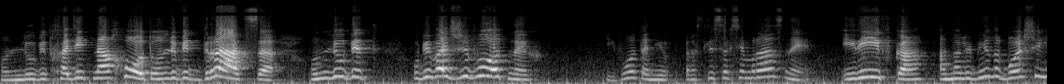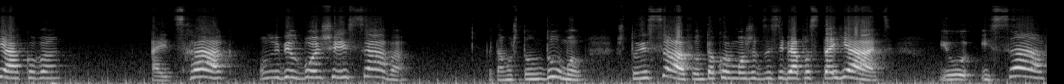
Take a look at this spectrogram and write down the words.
он любит ходить на охоту, он любит драться, он любит убивать животных. И вот они росли совсем разные. И Ривка, она любила больше Якова, а Ицхак, он любил больше Исава потому что он думал, что Исаф, он такой может за себя постоять. И Исаф,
